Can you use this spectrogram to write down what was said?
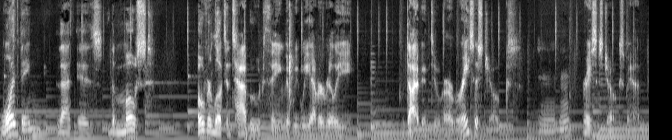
one thing that is the most overlooked and tabooed thing that we we ever really dive into are racist jokes. hmm Racist jokes, man.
